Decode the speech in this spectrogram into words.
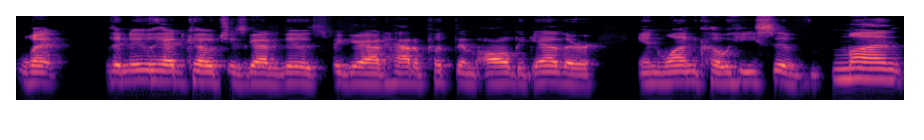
what the new head coach has got to do is figure out how to put them all together in one cohesive month,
